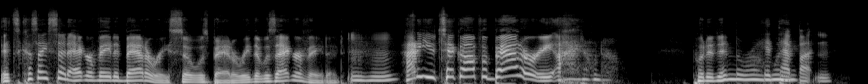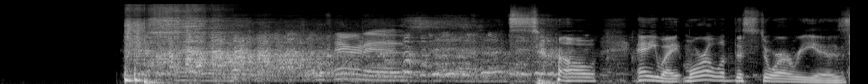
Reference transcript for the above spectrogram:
It's because I said aggravated battery, so it was battery that was aggravated. Mm-hmm. How do you tick off a battery? I don't know. Put it in the wrong Hit way. that button. So, anyway, moral of the story is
